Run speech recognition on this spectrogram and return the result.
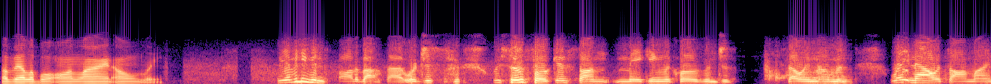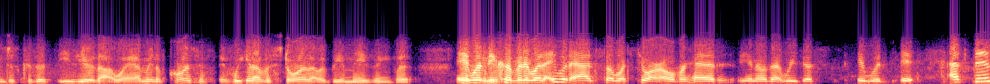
available online only? We haven't even thought about that. We're just we're so focused on making the clothes and just selling them. And right now it's online just because it's easier that way. I mean, of course, if if we could have a store, that would be amazing. But It would be good, but it would it would add so much to our overhead, you know, that we just it would it at this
